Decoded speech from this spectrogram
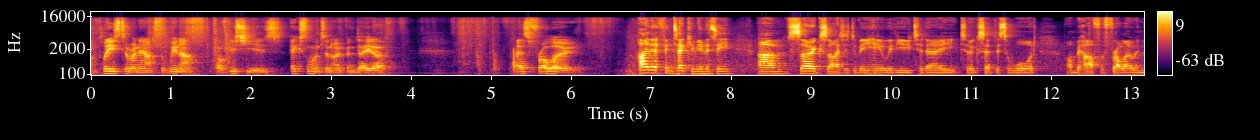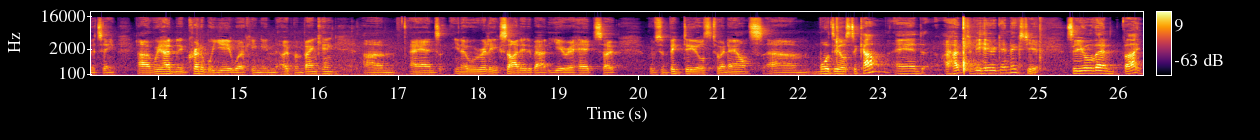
I'm pleased to announce the winner of this year's Excellence in Open Data as Frollo. Hi there, FinTech community. I'm so excited to be here with you today to accept this award on behalf of Frollo and the team. Uh, we had an incredible year working in open banking um, and you know we're really excited about the year ahead. So we have some big deals to announce, um, more deals to come, and I hope to be here again next year. See you all then. Bye.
